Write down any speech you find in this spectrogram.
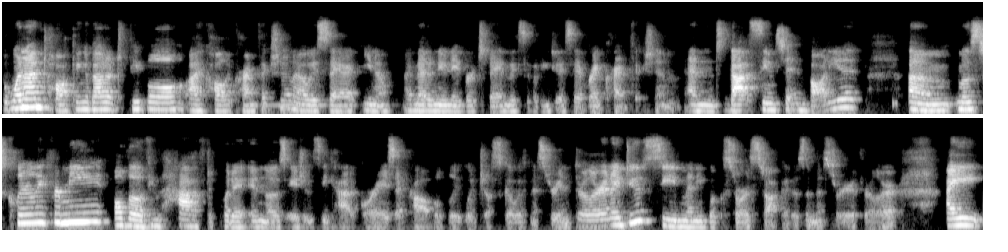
But when I'm talking about it to people, I call it crime fiction. I always say, I, you know, I met a new neighbor today and they said, what do you say? I write crime fiction. And that seems to embody it um, most clearly for me. Although, if you have to put it in those agency categories, I probably would just go with mystery and thriller. And I do see many bookstores stock it as a mystery or thriller. I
